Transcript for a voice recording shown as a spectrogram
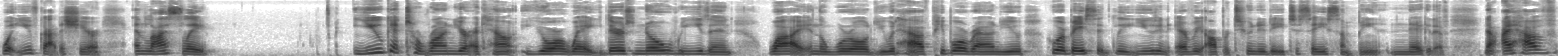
what you've got to share. And lastly, you get to run your account your way. There's no reason why in the world you would have people around you who are basically using every opportunity to say something negative. Now, I have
